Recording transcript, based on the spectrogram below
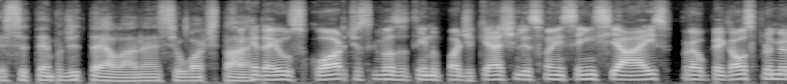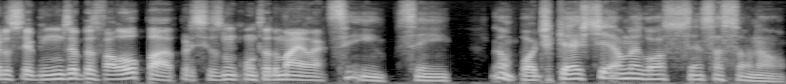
esse tempo de tela, né? Esse watch time. Só que daí os cortes que você tem no podcast, eles são essenciais para eu pegar os primeiros segundos e depois falar, opa, preciso de um conteúdo maior. Sim, sim. Não, podcast é um negócio sensacional.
